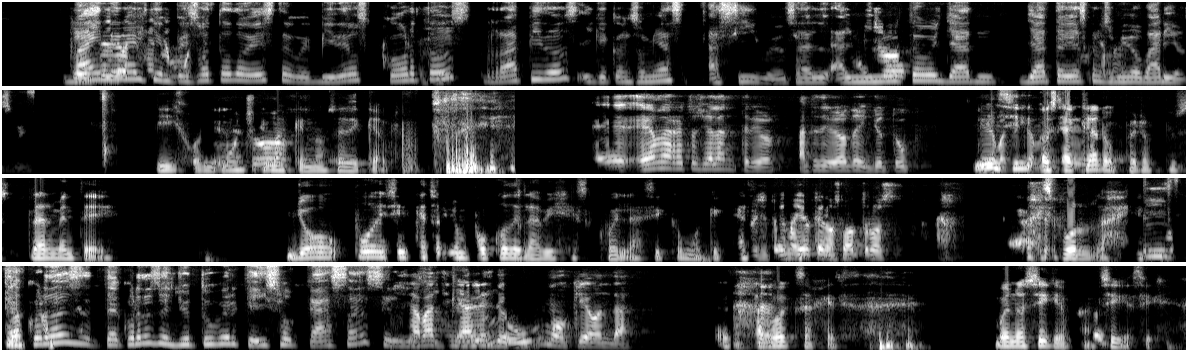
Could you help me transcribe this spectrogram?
Vine era el que empezó todo esto, güey. Videos cortos, rápidos y que consumías así, güey. O sea, al, al minuto ya, ya te habías consumido varios, güey. Híjole, lástima que no sé de qué hablo. Eh, era una red social anterior, anterior de YouTube. Sí, sí, o sea, claro, pero pues realmente yo puedo decir que soy un poco de la vieja escuela, así como que casi Pero si tú eres mayor que nosotros. Es por... ¿Te acuerdas, ¿Te acuerdas del youtuber que hizo casas? El Usaba mexicano? señales de humo, ¿qué onda? Tampoco exageres. Bueno, sigue, sigue, sigue.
